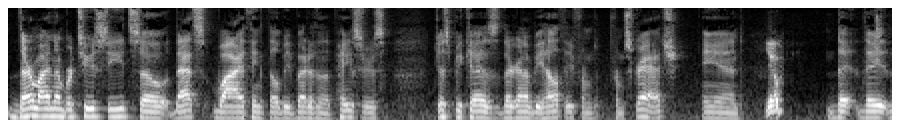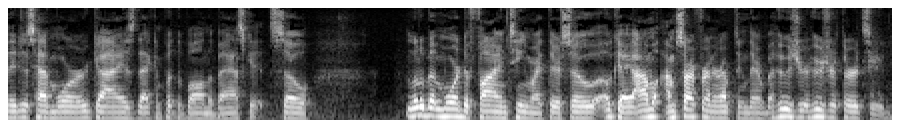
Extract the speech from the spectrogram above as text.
They're my number two seed, so that's why I think they'll be better than the Pacers, just because they're going to be healthy from from scratch and Yep. they, they they just have more guys that can put the ball in the basket. So a little bit more defined team right there. So okay, I'm I'm sorry for interrupting there, but who's your who's your third seed?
